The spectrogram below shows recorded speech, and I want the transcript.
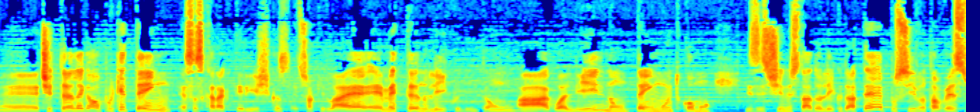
é, Titã é legal porque tem essas características, só que lá é, é metano líquido. Então a água ali não tem muito como existir no estado líquido. Até é possível, talvez,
